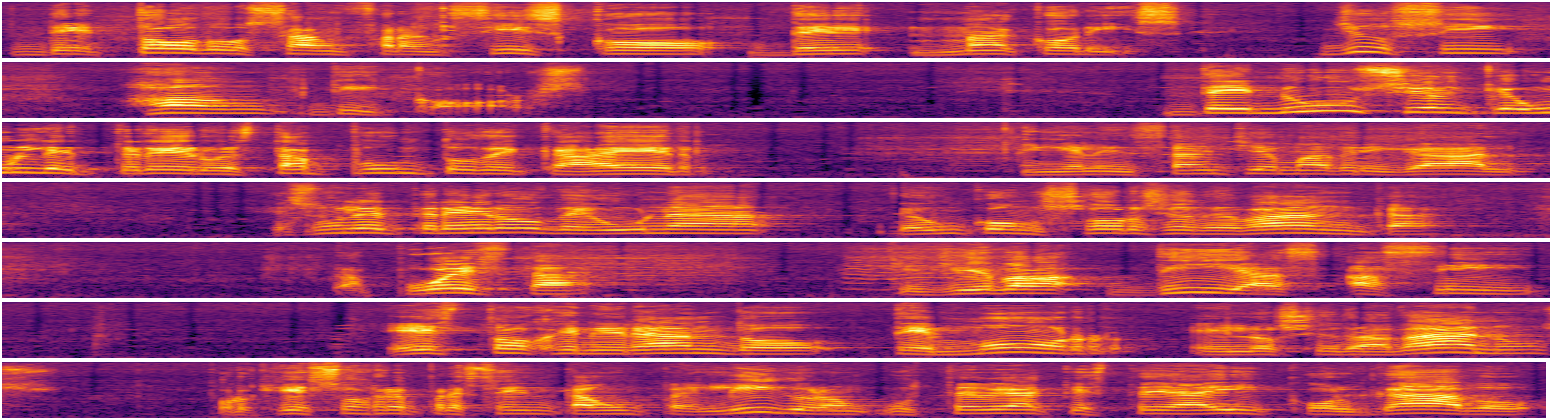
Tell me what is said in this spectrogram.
de todo San Francisco de Macorís. Juicy Home Decors. Denuncian que un letrero está a punto de caer en el ensanche Madrigal. Es un letrero de, una, de un consorcio de banca, apuesta que lleva días así, esto generando temor en los ciudadanos, porque eso representa un peligro, aunque usted vea que esté ahí colgado,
